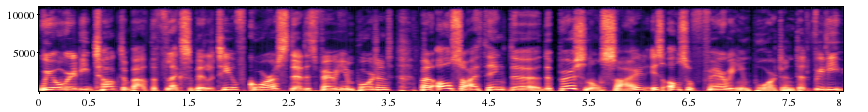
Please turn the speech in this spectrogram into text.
we already talked about the flexibility, of course, that is very important. But also, I think the the personal side is also very important. That really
